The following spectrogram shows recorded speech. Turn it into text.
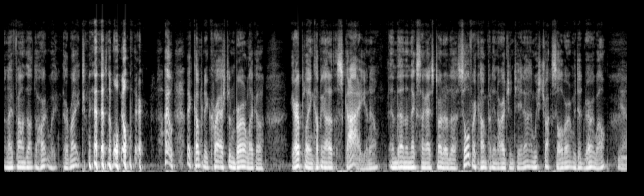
and I found out the hard way. They're right. there's no oil there. I, that company crashed and burned like a airplane coming out of the sky, you know. And then the next thing I started a silver company in Argentina, and we struck silver, and we did very well. Yeah.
